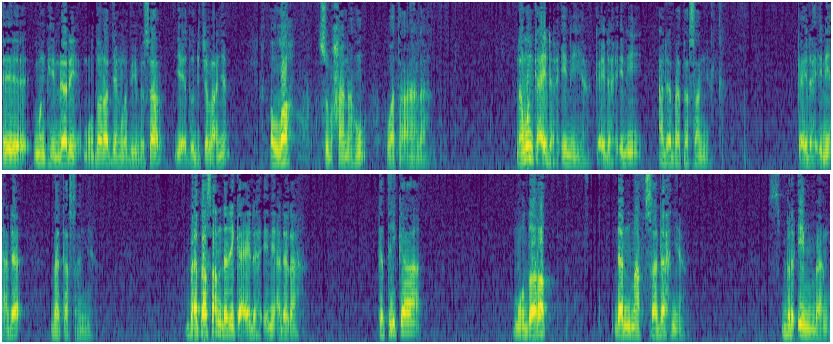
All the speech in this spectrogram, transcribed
eh, menghindari mudarat yang lebih besar yaitu dicelanya Allah Subhanahu wa taala. Namun kaidah ini ya, kaidah ini ada batasannya. Kaidah ini ada batasannya. Batasan dari kaidah ini adalah ketika mudarat dan mafsadahnya berimbang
